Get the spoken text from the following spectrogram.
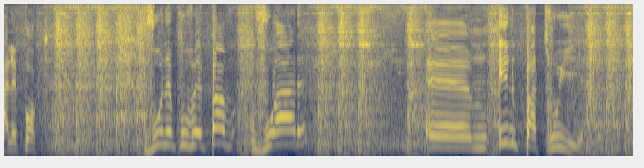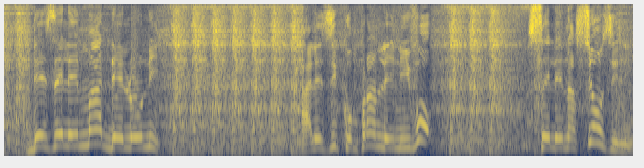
à l'époque, vous ne pouvez pas voir euh, une patrouille des éléments de l'ONU. Allez-y comprendre les niveaux. C'est les Nations Unies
